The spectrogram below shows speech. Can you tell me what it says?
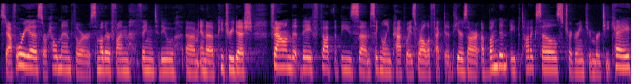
Staph aureus or helminth or some other fun thing to do um, in a petri dish found that they thought that these um, signaling pathways were all affected. Here's our abundant apoptotic cells triggering through MERTK,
